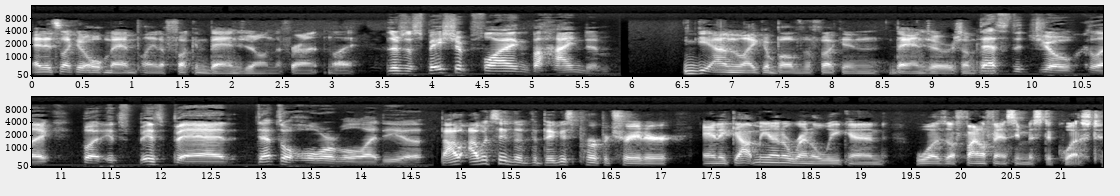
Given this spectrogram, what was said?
and it's like an old man playing a fucking banjo on the front. Like, There's a spaceship flying behind him. yeah, I'm like above the fucking banjo or something. That's the joke, like, but it's it's bad. That's a horrible idea. I, I would say that the biggest perpetrator, and it got me on a rental weekend, was a Final Fantasy Mystic Quest.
